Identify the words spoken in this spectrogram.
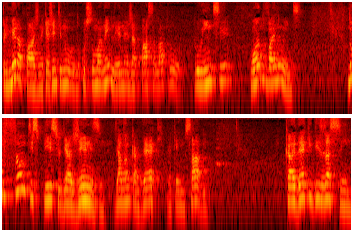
Primeira página, que a gente não, não costuma nem ler, né? já passa lá para o índice, quando vai no índice. No frontispício de A Gênese, de Allan Kardec, para quem não sabe, Kardec diz assim:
